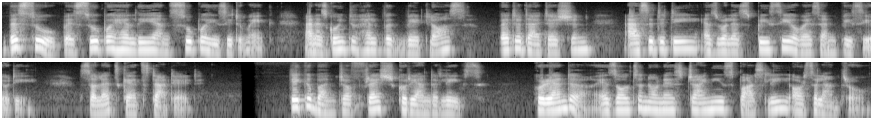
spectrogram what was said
This soup is super healthy and super easy to make and is going to help with weight loss, better digestion, acidity as well as PCOS and PCOD. So let's get started. Take a bunch of fresh coriander leaves. Coriander is also known as Chinese parsley or cilantro.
